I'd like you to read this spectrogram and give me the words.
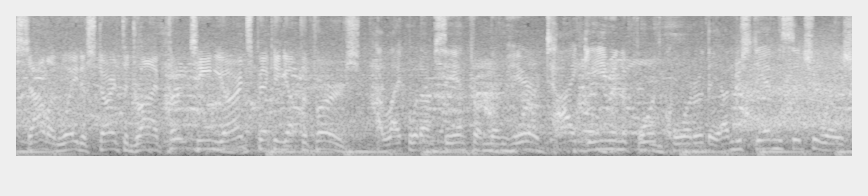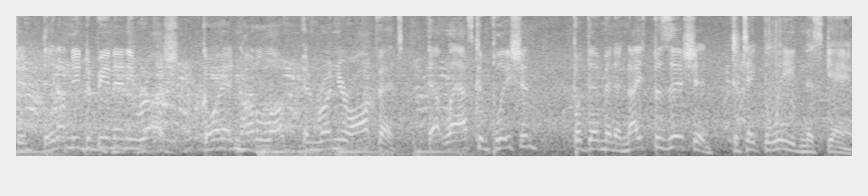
Solid way to start the drive. 13 yards, picking up the first. I like what I'm seeing from them here. A tie game in the fourth quarter. They understand the situation. They don't need to be in any rush. Go ahead and huddle up and run your offense. That last completion put them in a nice position to take the lead in this game.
